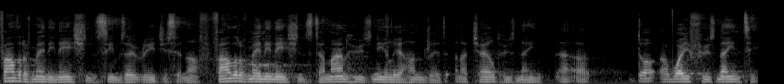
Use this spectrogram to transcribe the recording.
Father of many nations seems outrageous enough. Father of many nations to a man who's nearly 100 and a child who's nine, a, a wife who's 90.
